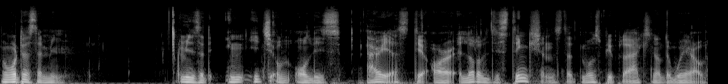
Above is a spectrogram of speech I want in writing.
But what does that mean? It means that in each of all these areas, there are a lot of distinctions that most people are actually not aware of.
